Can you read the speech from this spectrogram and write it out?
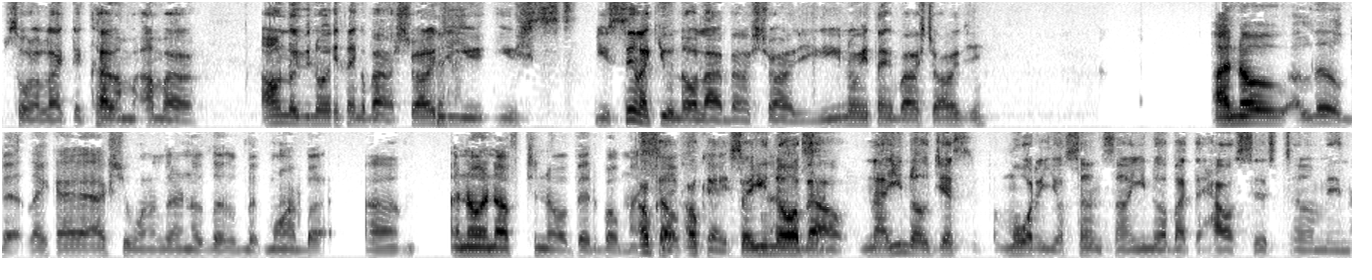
sort of like the I'm, I'm a. I don't know if you know anything about astrology. You you you seem like you know a lot about astrology. Do you know anything about astrology? I know a little bit. Like I actually want to learn a little bit more, but um, I know enough to know a bit about myself. Okay, okay. So you know about now. You know just more than your sun sign. You know about the house system and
